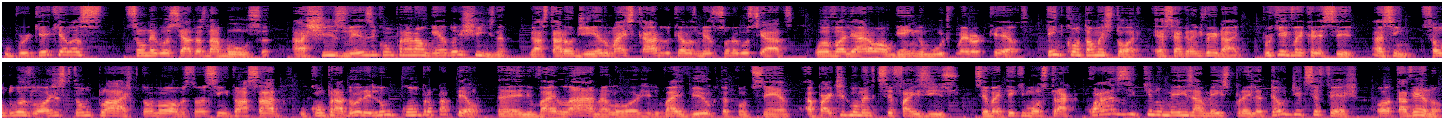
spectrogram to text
o porquê que elas são negociadas na bolsa a X vezes e compraram alguém a 2X, né? Gastaram dinheiro mais caro do que elas mesmas são negociadas ou avaliaram alguém no múltiplo melhor do que elas. Tem que contar uma história. Essa é a grande verdade. Por que, que vai crescer? Assim, são duas lojas que estão no plástico, estão novas, estão assim, estão assadas. O comprador, ele não compra papel. Né? Ele vai lá na loja, ele vai ver o que está acontecendo. A partir do momento que você faz isso, você vai ter que mostrar quase que no mês a mês para ele até o dia que você fecha. Ó, tá vendo?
